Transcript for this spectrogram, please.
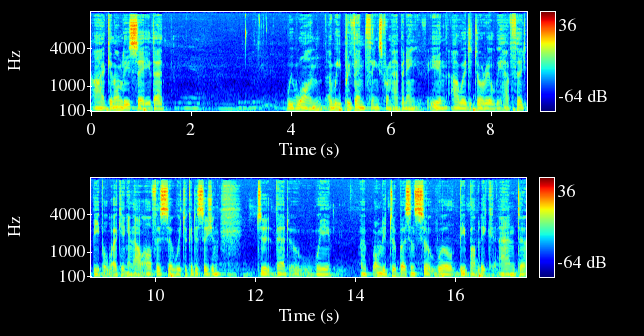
I can only say that we won, uh, we prevent things from happening. In our editorial, we have 30 people working in our office, so we took a decision to, that we uh, only two persons uh, will be public and uh,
